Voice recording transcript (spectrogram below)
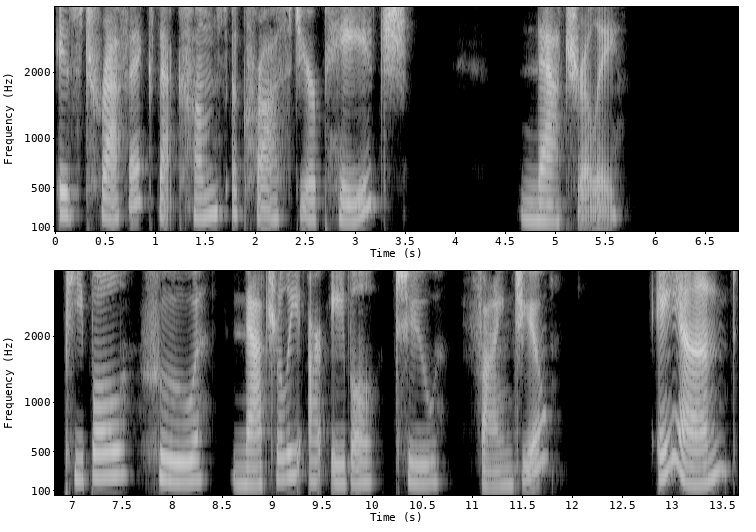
is traffic that comes across your page naturally. People who naturally are able to find you and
